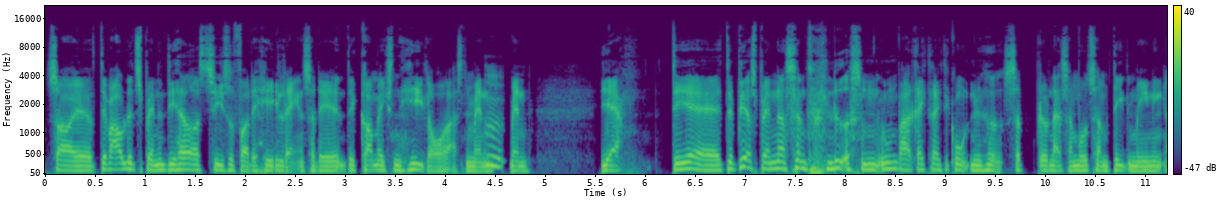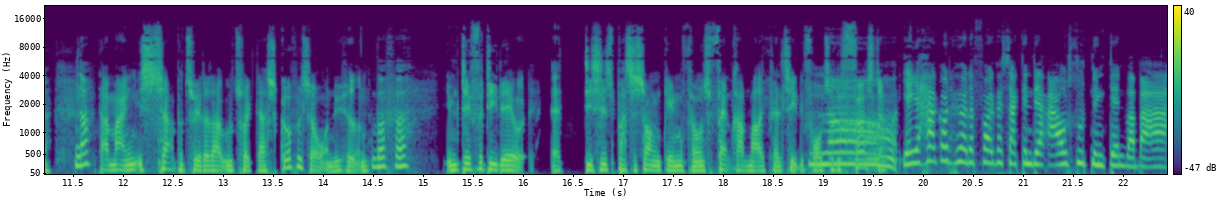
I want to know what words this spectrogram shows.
Så uh, det var jo lidt spændende. De havde også teaset for det hele dagen, så det, det kom ikke sådan helt overraskende, men, mm. men ja, det, øh, det bliver spændende, og selvom det lyder som en udenbart rigtig, rigtig god nyhed, så blev den altså modtaget med del meninger. Nå. Der er mange, især på Twitter, der har udtrykt deres skuffelse over nyheden. Hvorfor? Jamen det er fordi, det er jo, at de sidste par sæsoner Game of Thrones faldt ret meget i kvalitet i forhold Nå. til de første. Ja, jeg har godt hørt, at folk har sagt, at den der afslutning, den var bare...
